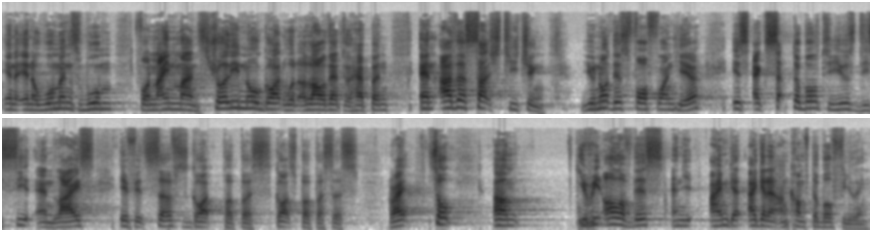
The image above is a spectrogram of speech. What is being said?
in a, in a woman's womb for nine months? Surely no God would allow that to happen. And other such teaching. You note this fourth one here. It's acceptable to use deceit and lies if it serves God purpose, God's purposes, right? So um, you read all of this, and you, get, I get an uncomfortable feeling.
